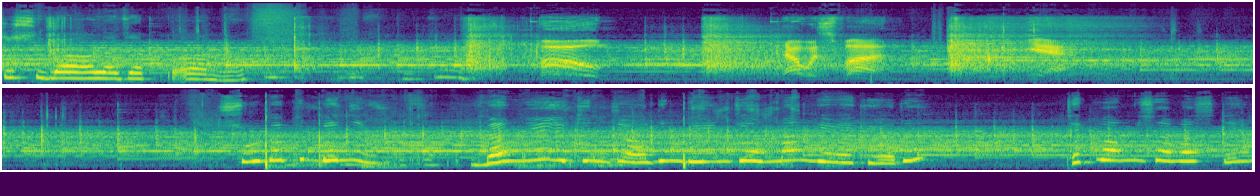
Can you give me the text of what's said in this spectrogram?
Şu silahı alacak param Şuradaki benim. Ben niye ikinci oldum? Birinci olmam gerekiyordu. Tekrar mı savaştayım?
